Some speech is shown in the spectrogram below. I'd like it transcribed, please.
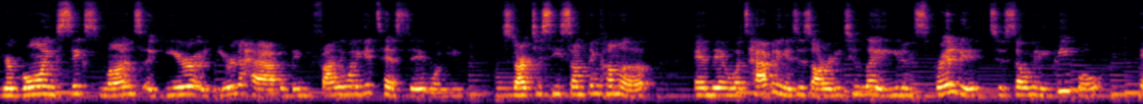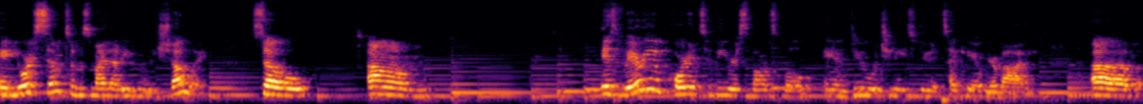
You're going six months, a year, a year and a half, and then you finally want to get tested when you start to see something come up and then what's happening is it's already too late. You didn't spread it to so many people, and your symptoms might not even be showing. So, um, it's very important to be responsible and do what you need to do to take care of your body. Um,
